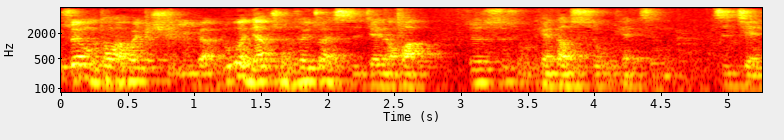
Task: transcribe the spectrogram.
所以我们通常会取一个，如果你要纯粹赚时间的话，就是四十五天到十五天之之间，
